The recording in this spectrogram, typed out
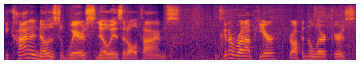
He kind of knows where snow is at all times. He's to run up here, drop in the lurkers.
